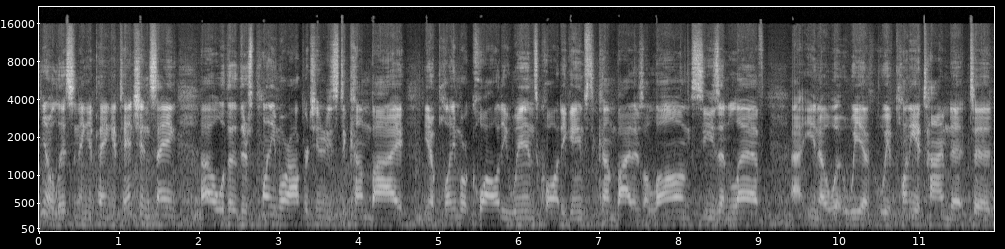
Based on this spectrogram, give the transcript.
you know listening and paying attention, saying, "Oh, well, there- there's plenty more opportunities to come by. You know, plenty more quality wins, quality games to come by. There's a long season left. Uh, you know, we have we have plenty of time to, to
